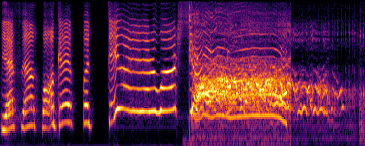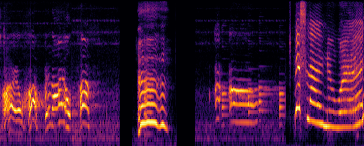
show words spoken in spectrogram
Yes, that's okay, but daylight wash. Yeah! I'll huff and I'll puff. Uh-oh. That's not a new word.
